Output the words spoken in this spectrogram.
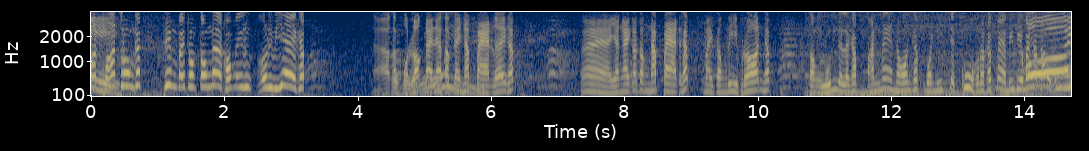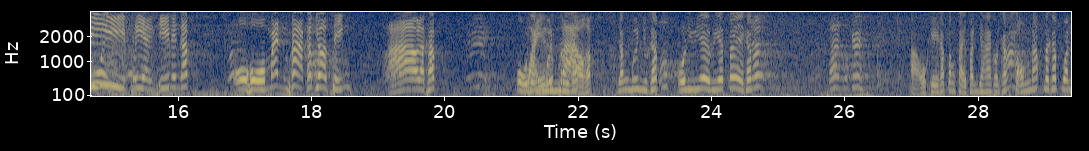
ปัดขวาตรงครับทิ่มไปตรงตรงๆหน้าของไอโอลิเวียครับเอาครับโอ้โหปลดล็อกได้แล้วครับได้นับ 8 เลยครับแหม่ยังไงก็ต้องนับ 8 ครับ ไม่ต้องรีบร้อนครับต้องลุ้นกันแล้วครับ มันแน่นอนครับวันนี้ 7 คู่ของเราครับแม่มีเวียงไหมโอ้ครับโอ้โหยเปลี่ยนอีกทีหนึงครับ โอ้โหแม่นมากครับยอดสิงห์เอาละครับ โอ้ไหวยังหมึรืนออเปยู่ล่าครับครับ ยังมึนอยู่ครับโอลิเวียเรียเต้ครับโอเค อ่าโอเคครับต้องใส่ฟันยางก่อนครับสองนับแล้วครับวัน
